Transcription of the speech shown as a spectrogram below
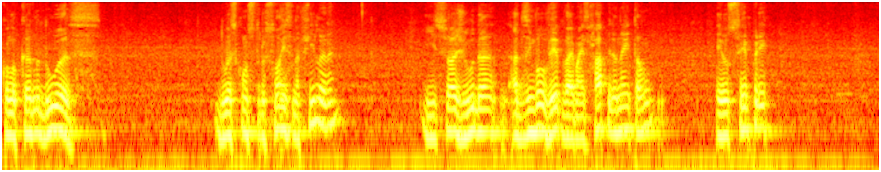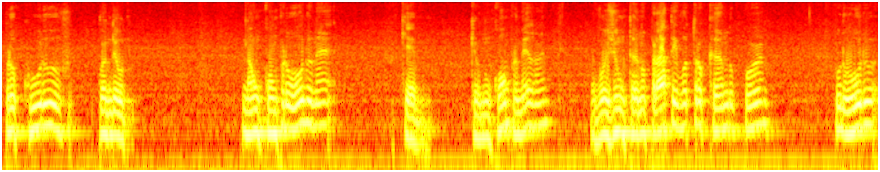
colocando duas duas construções na fila, né? E isso ajuda a desenvolver, vai mais rápido, né? Então eu sempre procuro quando eu não compro ouro, né? Que, é, que eu não compro mesmo, né? Eu vou juntando prata e vou trocando por, por ouro.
